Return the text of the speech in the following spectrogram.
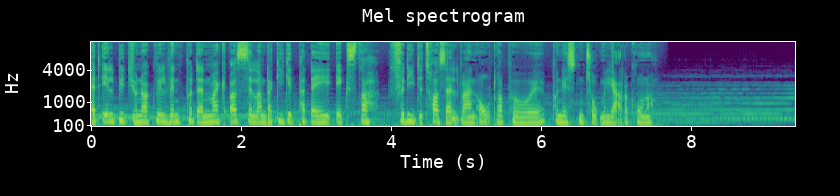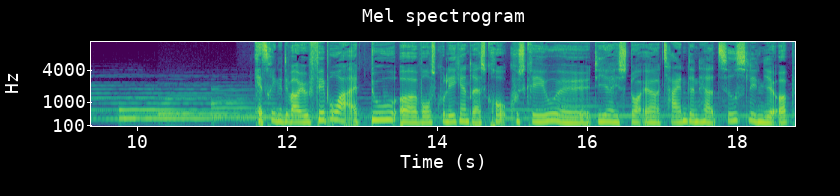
at Elbit jo nok ville vente på Danmark, også selvom der gik et par dage ekstra, fordi det trods alt var en ordre på, øh, på næsten 2 milliarder kroner. Katrine, det var jo i februar, at du og vores kollega Andreas Krog kunne skrive øh, de her historier og tegne den her tidslinje op.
